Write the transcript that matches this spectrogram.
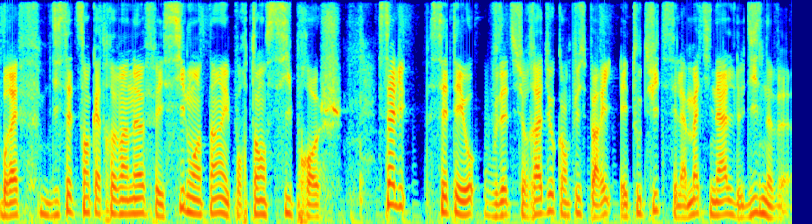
Bref, 1789 est si lointain et pourtant si proche. Salut, c'est Théo, vous êtes sur Radio Campus Paris et tout de suite c'est la matinale de 19h.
